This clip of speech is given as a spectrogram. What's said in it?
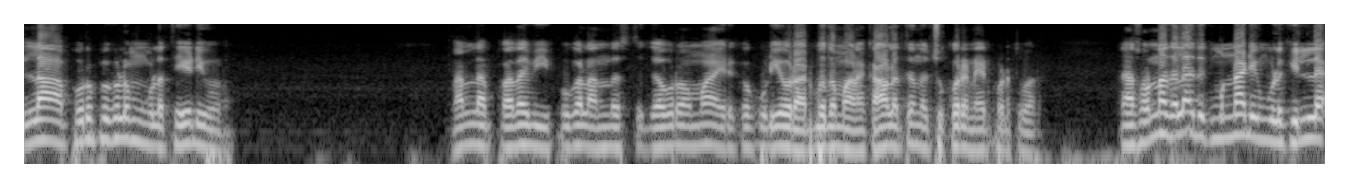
எல்லா பொறுப்புகளும் உங்களை தேடி வரும். நல்ல பதவி புகழ் அந்தஸ்து கௌரவமாக இருக்கக்கூடிய ஒரு அற்புதமான காலத்தை அந்த சுக்கரன் ஏற்படுத்துவார். நான் சொன்னதெல்லாம் இதுக்கு முன்னாடி உங்களுக்கு இல்லை.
